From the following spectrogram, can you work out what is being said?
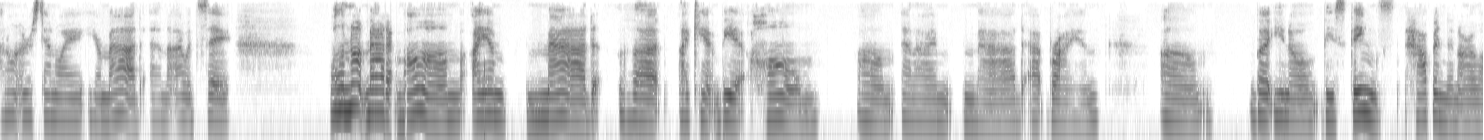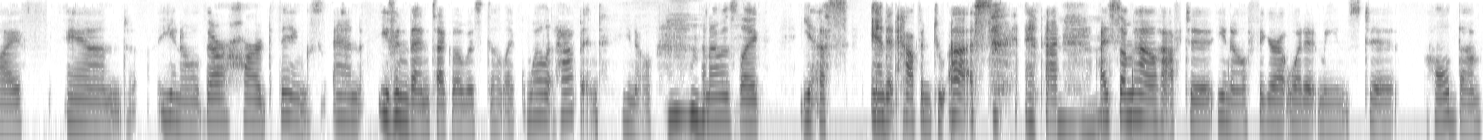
I don't understand why you're mad. And I would say, Well, I'm not mad at mom. I am mad that I can't be at home. Um, and I'm mad at Brian. Um, but you know, these things happened in our life, and you know, they're hard things. And even then, Tekla was still like, Well, it happened, you know. And I was like, Yes, and it happened to us. And I, I Mhm. somehow have to, you know, figure out what it means to hold them.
